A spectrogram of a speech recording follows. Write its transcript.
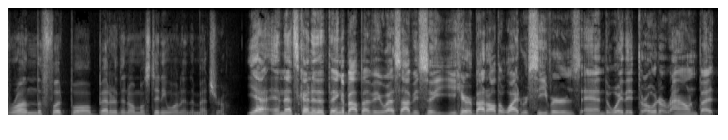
run the football better than almost anyone in the Metro. Yeah, and that's kind of the thing about Bellevue West. Obviously, you hear about all the wide receivers and the way they throw it around, but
